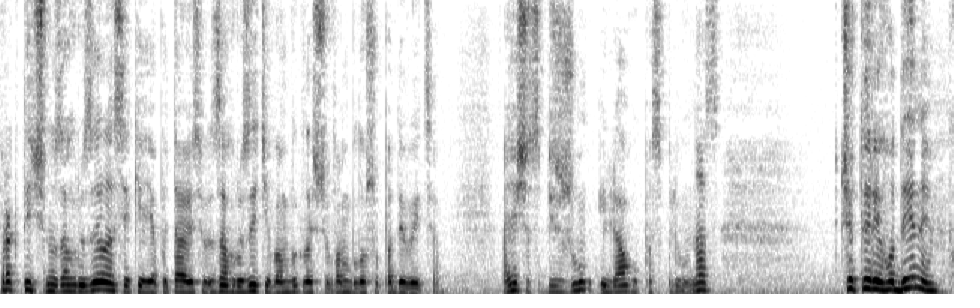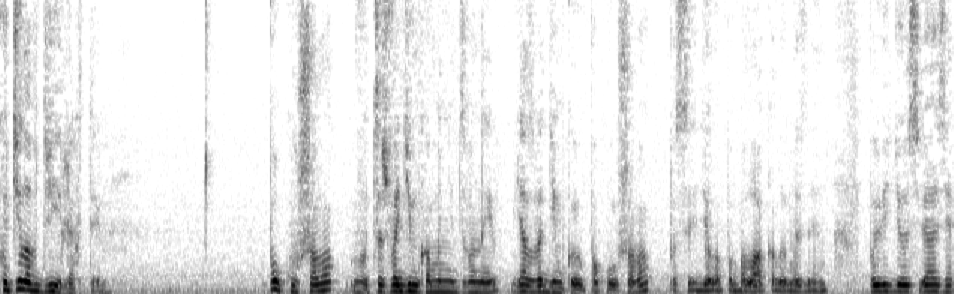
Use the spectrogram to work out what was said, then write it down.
практично загрузилось, яке я питаюсь загрузити і вам викласти, щоб вам було що подивитися. А я зараз біжу і лягу посплю. У нас 4 години хотіла в дві лягти. Покушала. Це ж Вадімка мені дзвонив. Я з Вадімкою покушала, посиділа, побалакали ми з ним по відеосвязі.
